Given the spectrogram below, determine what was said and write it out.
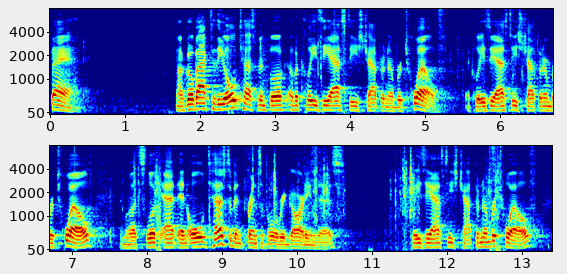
bad. Now go back to the Old Testament book of Ecclesiastes, chapter number 12. Ecclesiastes, chapter number 12, and let's look at an Old Testament principle regarding this. Ecclesiastes, chapter number 12.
